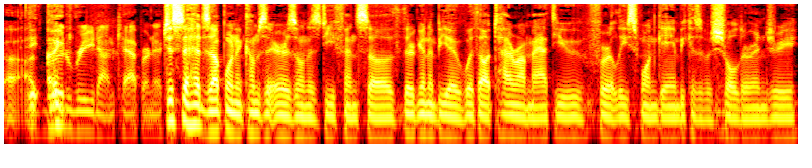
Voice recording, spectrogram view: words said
a, a good read on Kaepernick. just a heads up when it comes to Arizona's defense. So they're going to be uh without Tyrann Mathieu for at least one game because of a shoulder injury,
